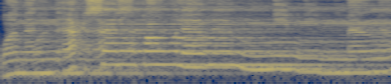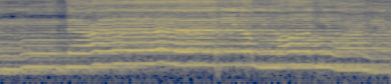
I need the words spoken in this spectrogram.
ومن أحسن قولا ممن دعا إلى الله وعمل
